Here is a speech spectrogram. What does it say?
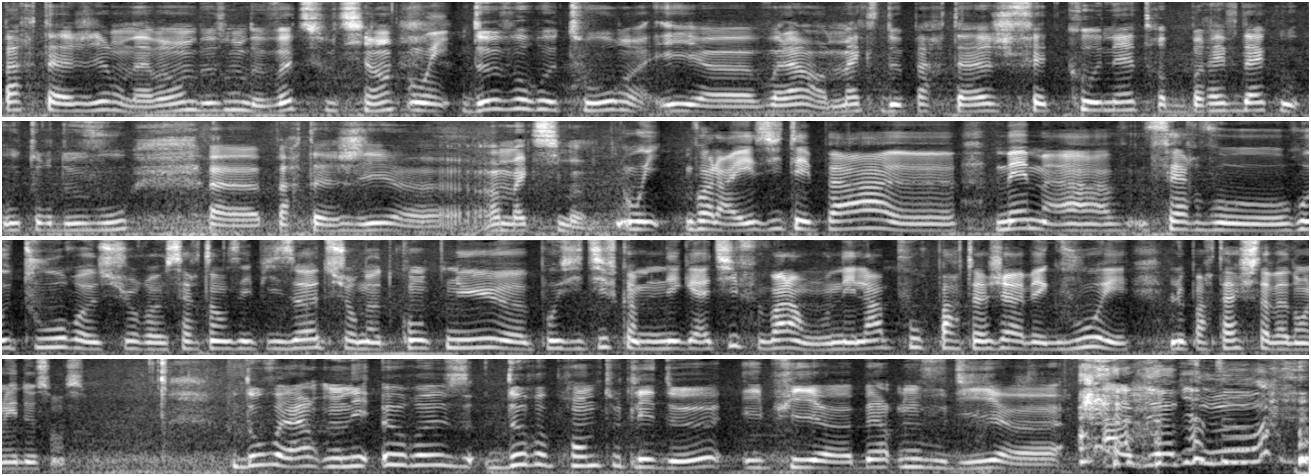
partager. On a vraiment besoin de votre soutien, de vos retours et euh, voilà un max de partage. Faites connaître Bref Dac autour de vous, euh, partagez un maximum. Oui, voilà, n'hésitez pas même à faire vos retours sur certains épisodes, sur notre contenu positif comme négatif. Voilà, on est là pour partager avec vous et le partage ça va dans les deux sens. Donc voilà, on est heureuse de reprendre toutes les deux et puis ben, on vous dit à bientôt. Bientôt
